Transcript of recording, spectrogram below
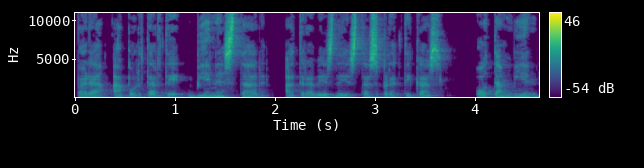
para aportarte bienestar a través de estas prácticas o también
